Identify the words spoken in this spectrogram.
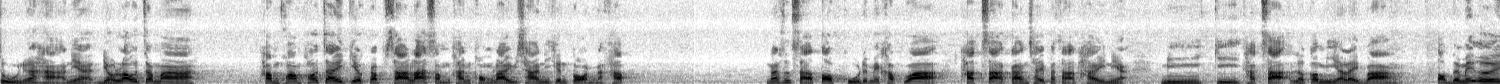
สู่เนื้อหาเนี่ยเดี๋ยวเราจะมา ทำความเข้าใจเกี่ยวกับสาระสำคัญของรายวิชานี้กันก่อนนะครับ นักศึกษาตอบครูได้ไหมครับว่า ทักษะการใช้ภาษาไทยเนี่ยมีกี่ทักษะแล้วก็มีอะไรบ้าง ตอบได้ไหมเอ่ย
